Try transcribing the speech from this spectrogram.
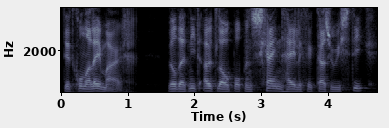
Dit kon alleen maar, wilde het niet uitlopen op een schijnheilige casuïstiek,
